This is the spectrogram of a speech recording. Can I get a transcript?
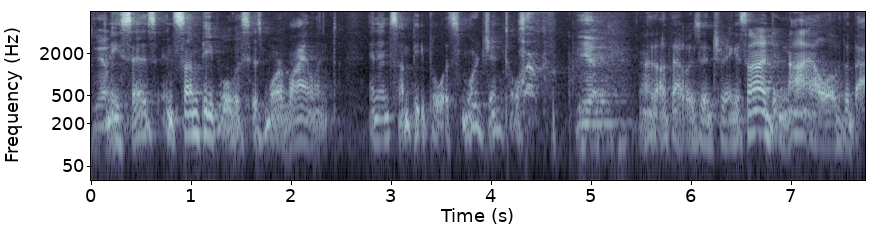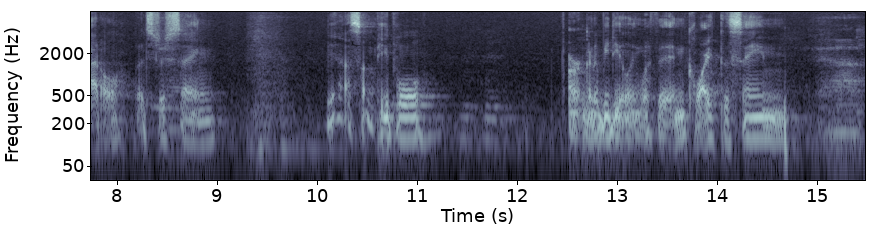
Yep. and he says, in some people this is more violent, and in some people it's more gentle. Yeah. I thought that was interesting. It's not a denial of the battle, but it's just saying, yeah, some people aren't going to be dealing with it in quite the same Yeah.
